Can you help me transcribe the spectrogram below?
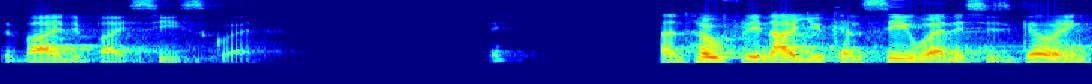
divided by c squared. Okay? And hopefully now you can see where this is going.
